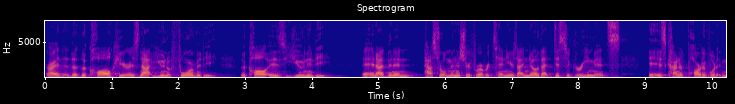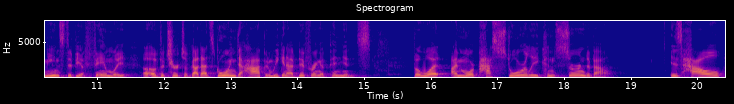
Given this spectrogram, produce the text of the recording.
right? The, the call here is not uniformity, the call is unity. And I've been in pastoral ministry for over 10 years. I know that disagreements is kind of part of what it means to be a family uh, of the church of God. That's going to happen. We can have differing opinions. But what I'm more pastorally concerned about is how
